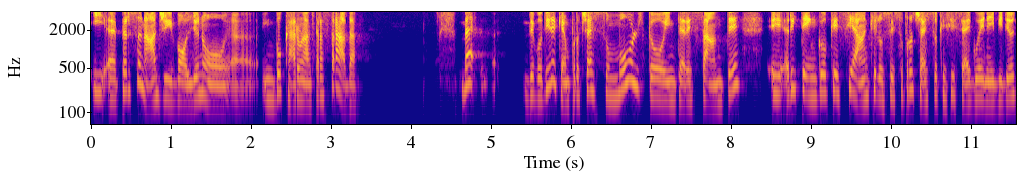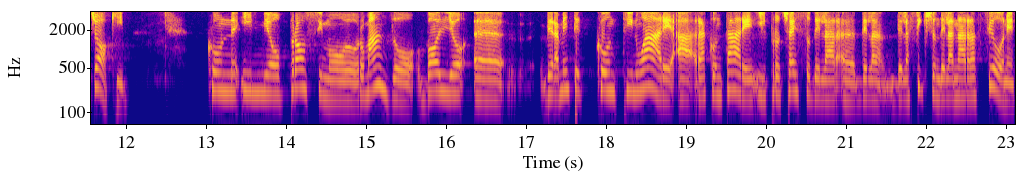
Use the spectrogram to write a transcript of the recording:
i eh, personaggi vogliono eh, imboccare un'altra strada. Beh, devo dire che è un processo molto interessante e ritengo che sia anche lo stesso processo che si segue nei videogiochi. Con il mio prossimo romanzo voglio eh, veramente continuare a raccontare il processo della, eh, della, della, fiction, della narrazione,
